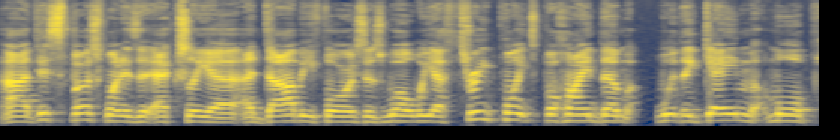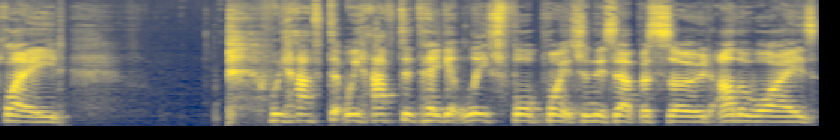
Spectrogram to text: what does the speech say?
Uh, this first one is actually a, a derby for us as well. We are three points behind them with a game more played we have to we have to take at least four points from this episode. Otherwise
